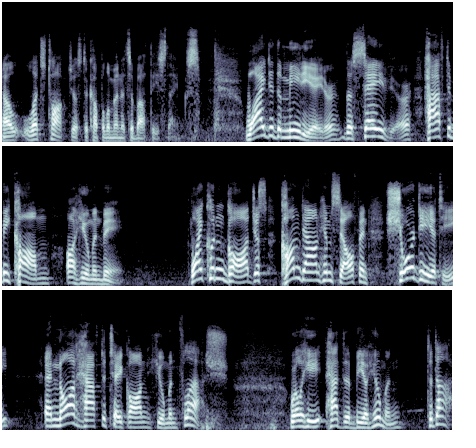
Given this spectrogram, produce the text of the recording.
Now, let's talk just a couple of minutes about these things. Why did the mediator, the Savior, have to become a human being? Why couldn't God just come down himself in sure deity and not have to take on human flesh? Well, he had to be a human to die.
